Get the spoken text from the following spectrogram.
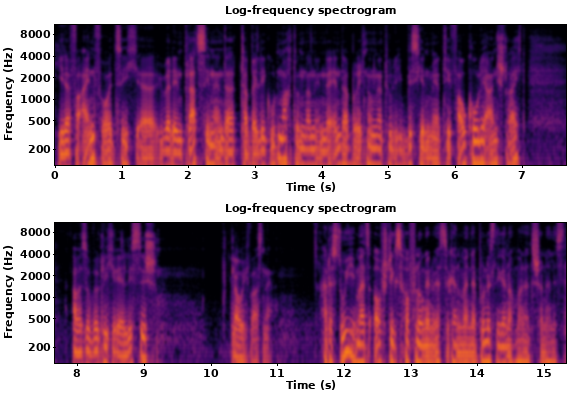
jeder Verein freut sich äh, über den Platz, den er in der Tabelle gut macht und dann in der Endabrechnung natürlich ein bisschen mehr TV-Kohle einstreicht. Aber so wirklich realistisch, glaube ich, war es nicht. Hattest du jemals Aufstiegshoffnungen? Wärst du gerne mal in der Bundesliga nochmal als Journalist?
